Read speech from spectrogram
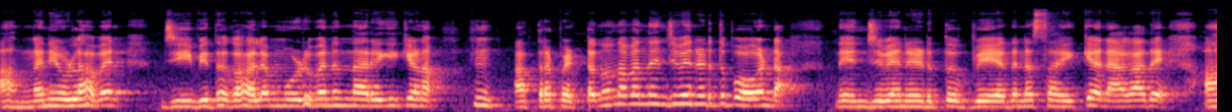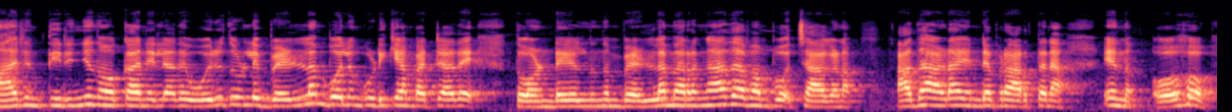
അങ്ങനെയുള്ള അവൻ ജീവിതകാലം മുഴുവനും നരകിക്കണം. അത്ര പെട്ടെന്നൊന്നും അവൻ നെഞ്ചുവേനെടുത്ത് പോകണ്ട. നെഞ്ചുവേനെടുത്ത് വേദന സഹിക്കാനാകാതെ ആരും തിരിഞ്ഞു നോക്കാനില്ലാതെ ഒരു തുള്ളി വെള്ളം പോലും കുടിക്കാൻ പറ്റാതെ തൊണ്ടയിൽ നിന്നും വെള്ളം ഇറങ്ങാതെ അവൻ പോ ചാകണം. അതാടാ എന്റെ പ്രാർത്ഥന എന്ന്. ഓഹോ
